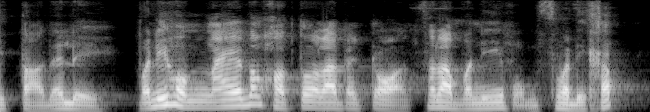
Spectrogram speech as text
ติดต่อได้เลย วันนี้ผมนายต้องขอตัวลาไปก่อนสำหรับวันนี้ผมสวัสดีครับ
